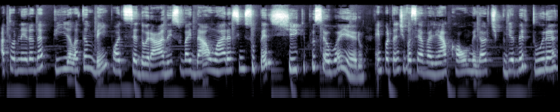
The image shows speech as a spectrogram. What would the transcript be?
A torneira da pia, ela também pode ser dourada, isso vai dar um ar assim super chique pro seu banheiro. É importante você avaliar qual o melhor tipo de abertura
